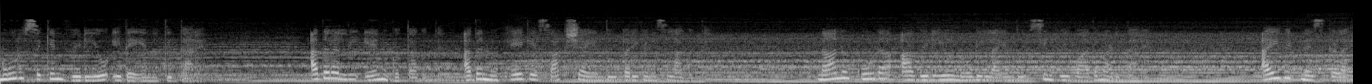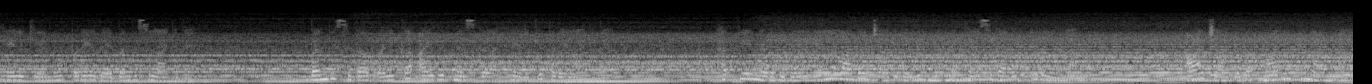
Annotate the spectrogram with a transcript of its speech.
ಮೂರು ಸೆಕೆಂಡ್ ವಿಡಿಯೋ ಇದೆ ಎನ್ನುತ್ತಿದ್ದಾರೆ. ಅದರಲ್ಲಿ ಏನು ಗೊತ್ತಾಗುತ್ತೆ? ಅದನ್ನು ಹೇಗೆ ಸಾಕ್ಷ್ಯ ಎಂದು ಪರಿಗಣಿಸಲಾಗುತ್ತೆ? ನಾನು ಕೂಡ ಆ ವಿಡಿಯೋ ನೋಡಿಲ್ಲ ಎಂದು ಸಿಂಘ್ವಿ ವಾದ ಮಾಡಿದ್ದಾರೆ. ಐ ವಿಟ್ನೆಸ್ಗಳ ಹೇಳಿಕೆಯನ್ನು ಪಡೆಯದೆ ಬಂಧಿಸಲಾಗಿದೆ. ಬಂಧಿಸಿದ ಬಳಿಕ ಐ ವಿಟ್ನೆಸ್ಗಳ ಹೇಳಿಕೆ ಪಡೆಯಲಾಗಿದೆ. ಹತ್ಯೆ ನಡೆದಿದೆ. ಎನ್ನಲಾದ ಜಾಗದಲ್ಲಿ ನನ್ನ ಕೆಲಸಗಾರರು ಇರಲಿಲ್ಲ. ಆ ಜಾಗದ ಮಾಲೀಕ ನಾನಲ್ಲ.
